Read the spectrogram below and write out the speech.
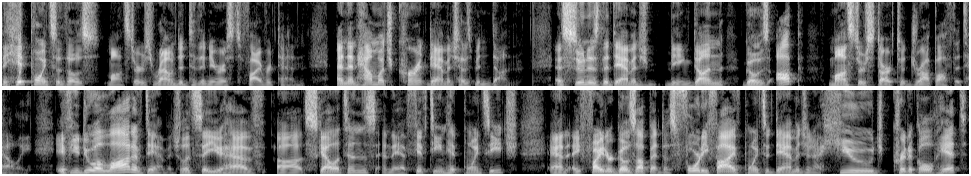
the hit points of those monsters rounded to the nearest 5 or 10, and then how much current damage has been done. As soon as the damage being done goes up, monsters start to drop off the tally. If you do a lot of damage, let's say you have uh, skeletons and they have 15 hit points each, and a fighter goes up and does 45 points of damage and a huge critical hit,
